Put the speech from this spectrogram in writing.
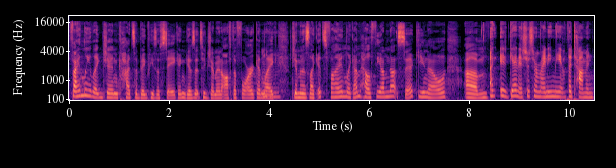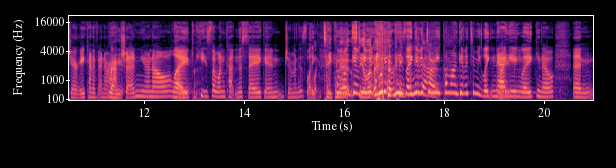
Finally, like, Jin cuts a big piece of steak and gives it to Jimin off the fork. And like, Jimin is like, it's fine. Like, I'm healthy. I'm not sick, you know? Um, again, it's just reminding me of the Tom and Jerry kind of interaction, you know? Like, Right. he's the one cutting the steak, and Jimin is like, Like, taking "Come on, it, give- steal give it." He's Right, like, give give it to me. Come on, give it to me. Like, nagging, like, you know? And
